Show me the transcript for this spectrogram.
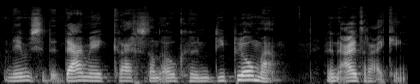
nemen ze daarmee krijgen ze dan ook hun diploma, hun uitreiking.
